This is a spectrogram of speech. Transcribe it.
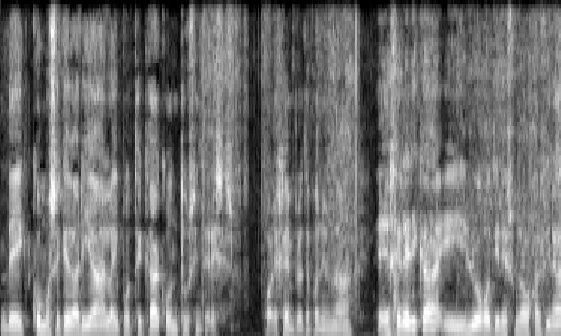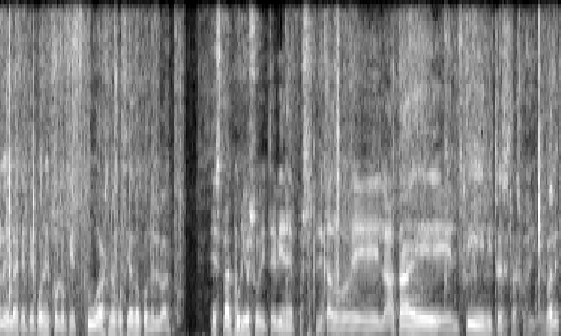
de cómo se quedaría la hipoteca con tus intereses. Por ejemplo, te ponen una eh, genérica y luego tienes una hoja al final en la que te ponen con lo que tú has negociado con el banco. Está curioso y te viene pues explicado el ATAE, el TIN y todas estas cosillas, ¿vale?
